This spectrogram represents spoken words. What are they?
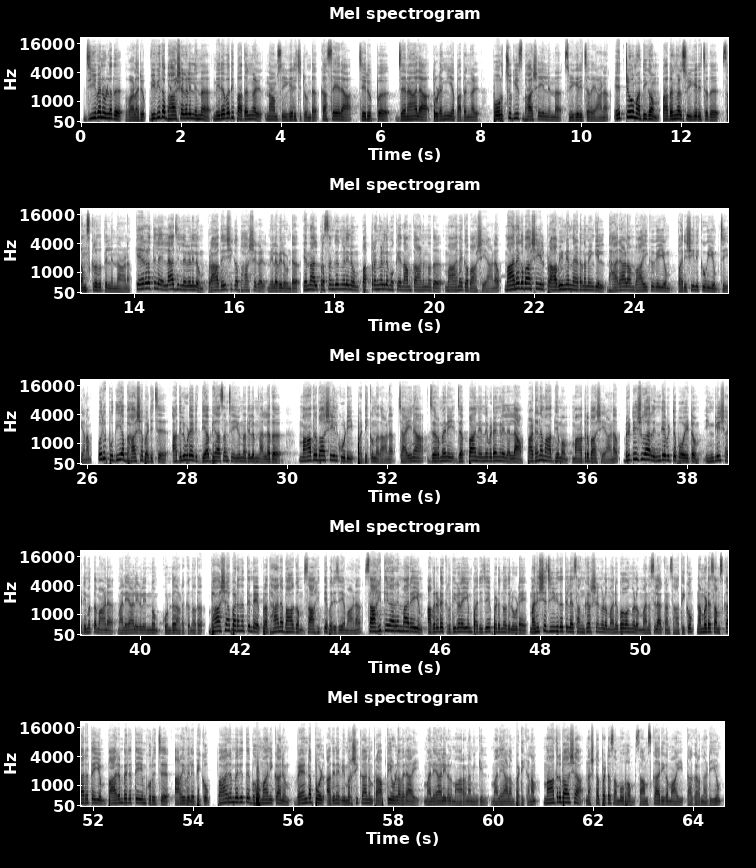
ജീവനുള്ളത് വളരും. വിവിധ ഭാഷകളിൽ നിന്ന് നിരവധി പദങ്ങൾ നാം സ്വീകരിച്ചിട്ടുണ്ട്. കസേര ചെരുപ്പ് ജനാല തുടങ്ങിയ പദങ്ങൾ പോർച്ചുഗീസ് ഭാഷയിൽ നിന്ന് സ്വീകരിച്ചവയാണ്. ഏറ്റവും അധികം പദങ്ങൾ സ്വീകരിച്ചത് സംസ്കൃതത്തിൽ നിന്നാണ്. കേരളത്തിലെ എല്ലാ ജില്ലകളിലും പ്രാദേശിക ഭാഷകൾ നിലവിലുണ്ട്. എന്നാൽ പ്രസംഗങ്ങളിലും പത്രങ്ങളിലുമൊക്കെ നാം കാണുന്നത് മാനക ഭാഷയാണ്. മാനക ഭാഷയിൽ പ്രാവീണ്യം നേടണമെങ്കിൽ ധാരാളം വായിക്കുകയും പരിശീലിക്കുകയും ചെയ്യണം. ഒരു പുതിയ ഭാഷ പഠിച്ച് അതിലൂടെ വിദ്യാഭ്യാസം ചെയ്യുന്നതിലും നല്ലത് മാതൃഭാഷയിൽ കൂടി പഠിക്കുന്നതാണ്. ചൈന ജർമ്മനി ജപ്പാൻ എന്നിവിടങ്ങളിലെല്ലാം പഠനമാധ്യമം മാതൃഭാഷയാണ്. ബ്രിട്ടീഷുകാർ ഇന്ത്യ വിട്ടു പോയിട്ടും ഇംഗ്ലീഷ് അടിമത്തമാണ് മലയാളികൾ ഇന്നും കൊണ്ടു നടക്കുന്നത്. ഭാഷാ പഠനത്തിന്റെ പ്രധാന ഭാഗം സാഹിത്യ പരിചയമാണ്. സാഹിത്യകാരന്മാരെയും അവരുടെ കൃതികളെയും പരിചയപ്പെടുന്നതിലൂടെ മനുഷ്യജീവിതത്തിലെ സംഘർഷങ്ങളും അനുഭവങ്ങളും മനസ്സിലാക്കാൻ സാധിക്കും. നമ്മുടെ സംസ്കാരത്തെയും പാരമ്പര്യത്തെയും കുറിച്ച് അറിവ് ലഭിക്കും. പാരമ്പര്യത്തെ ബഹുമാനിക്കാനും വേണ്ടപ്പോൾ അതിനെ വിമർശിക്കാനും പ്രാപ്തിയുള്ളവരായി മലയാളികൾ മാറണമെങ്കിൽ മലയാളം പഠിക്കണം. മാതൃഭാഷ നഷ്ടപ്പെട്ട സമൂഹം സാംസ്കാരികമായി തകർന്നടിയും.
